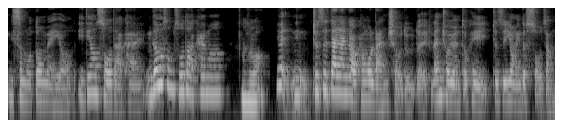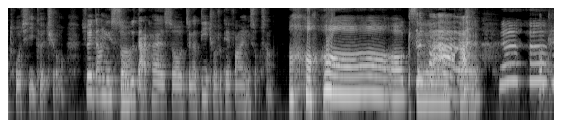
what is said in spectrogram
你什么都没有，一定要手打开。你知道为什么手打开吗？为什么？因为你就是大家应该有看过篮球，对不对？篮球员都可以就是用一个手掌托起一颗球，所以当你手是打开的时候，整个地球就可以放在你手上。哦，OK，是吧？OK，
